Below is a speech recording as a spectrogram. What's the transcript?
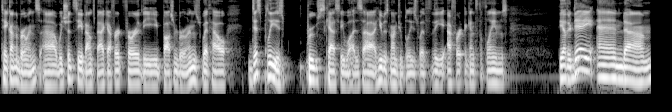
take on the Bruins. Uh, we should see a bounce back effort for the Boston Bruins with how displeased Bruce Cassidy was. Uh, he was none too pleased with the effort against the Flames the other day, and um,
